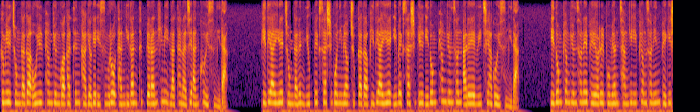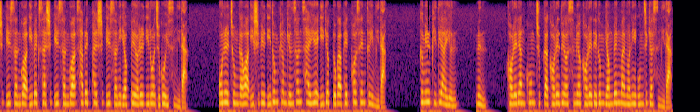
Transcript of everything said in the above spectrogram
금일 종가가 5일 평균과 같은 가격에 있으므로 단기간 특별한 힘이 나타나지 않고 있습니다. BDI의 종가는 640원이며 주가가 BDI의 241 이동 평균선 아래에 위치하고 있습니다. 이동 평균선의 배열을 보면 장기 이평선인 121선과 241선과 481선이 역배열을 이루어주고 있습니다. 오늘 종가와 20일 이동평균선 사이의 이격도가 100%입니다. 금일 BDI은 는 거래량 공주가 거래되었으며 거래대금 0백만 원이 움직였습니다.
